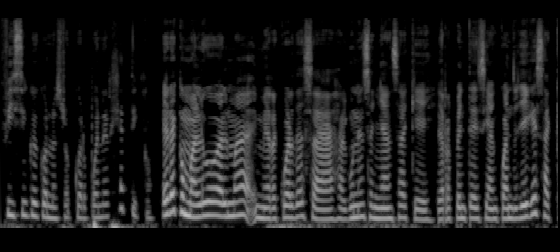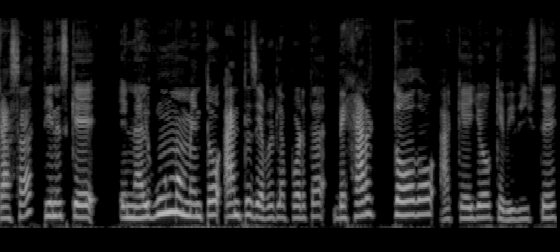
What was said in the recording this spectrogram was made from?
físico y con nuestro cuerpo energético. Era como algo, Alma, me recuerdas a alguna enseñanza que de repente decían, cuando llegues a casa tienes que en algún momento antes de abrir la puerta dejar todo aquello que viviste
